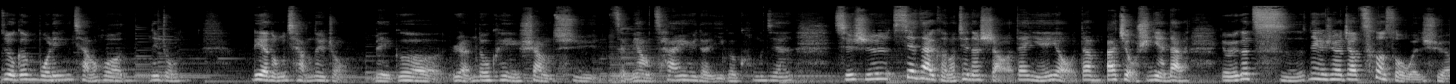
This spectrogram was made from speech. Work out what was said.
就跟柏林墙或那种列侬墙那种。每个人都可以上去怎么样参与的一个空间，其实现在可能见得少了，但也有。但八九十年代有一个词，那个时候叫厕所文学，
